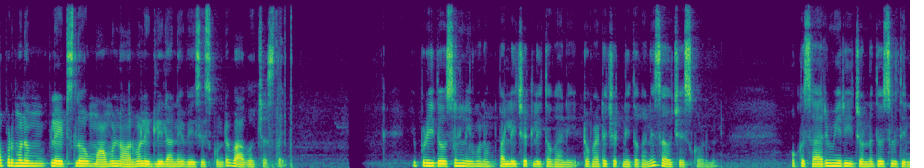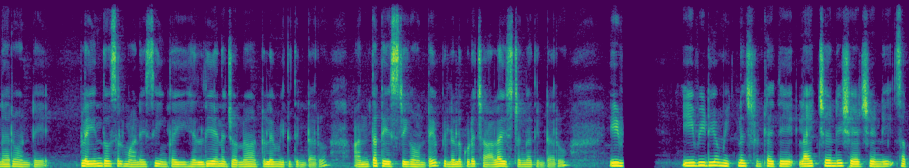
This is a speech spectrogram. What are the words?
అప్పుడు మనం ప్లేట్స్లో మామూలు నార్మల్ ఇడ్లీలానే వేసేసుకుంటే బాగా వచ్చేస్తాయి. ఇప్పుడు ఈ దోశల్ని మనం పల్లీ చట్నీతో కానీ టొమాటో చట్నీతో కానీ సర్వ్ చేసుకోవడమే. ఒకసారి మీరు ఈ జొన్న దోశలు తిన్నారు అంటే ప్లెయిన్ దోశలు మానేసి ఇంకా ఈ హెల్దీ అయిన జొన్న అట్టలే మీరు తింటారు. అంత టేస్టీగా ఉంటాయి. పిల్లలు కూడా చాలా ఇష్టంగా తింటారు. ఈ ఈ వీడియో మీకు నచ్చినట్లయితే లైక్ చేయండి షేర్ చేయండి సబ్స్క్రైబ్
